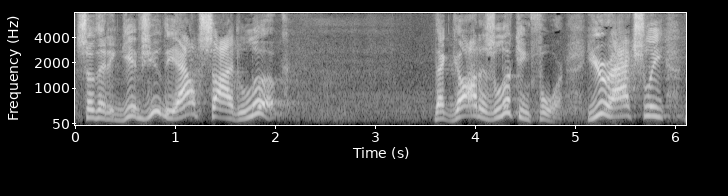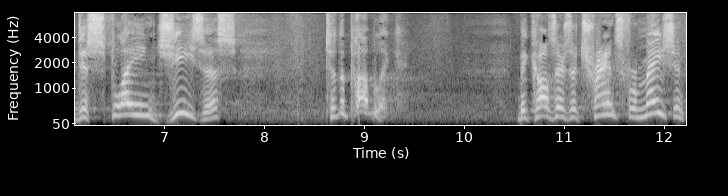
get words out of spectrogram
So that it gives you the outside look that God is looking for. You're actually displaying Jesus to the public because there's a transformation,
